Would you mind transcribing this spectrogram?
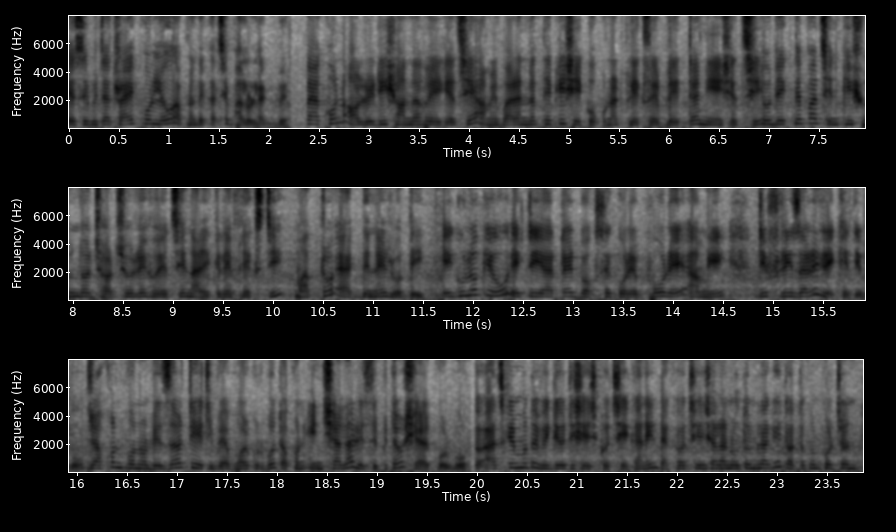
রেসিপিটা ট্রাই করলেও আপনাদের কাছে ভালো লাগবে। তো এখন অলরেডি সন্ধ্যা হয়ে গেছে, আমি বারান্দা থেকে সেই কোকোনাট ফ্লেক্সের প্লেটটা নিয়ে এসেছি। তো দেখতে পাচ্ছেন কি সুন্দর ঝরঝরে হয়েছে নারিকেলের ফ্লেক্সটি মাত্র একদিনের রোদেই। এগুলোকেও একটি এয়ারটাইট বক্সে করে ভরে আমি ডিপ ফ্রিজারে রেখে দিব। যখন কোনো ডেজার্টে এটি ব্যবহার করব, তখন ইনশাল্লাহ রেসিপিটাও শেয়ার করব। তো আজকের মতো ভিডিওটি শেষ করছি এখানেই। দেখা হচ্ছে ইনশাল্লাহ নতুন লাগে ততক্ষণ পর্যন্ত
